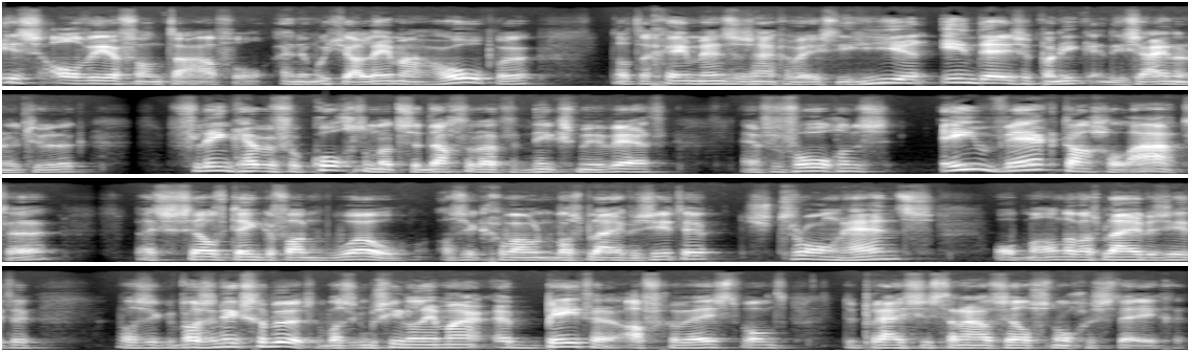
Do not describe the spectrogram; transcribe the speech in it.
Is alweer van tafel. En dan moet je alleen maar hopen dat er geen mensen zijn geweest die hier in deze paniek, en die zijn er natuurlijk, flink hebben verkocht omdat ze dachten dat het niks meer werd. En vervolgens één werkdag later bij zichzelf denken van wow, als ik gewoon was blijven zitten, strong hands, op mijn handen was blijven zitten, was, ik, was er niks gebeurd. Was ik misschien alleen maar eh, beter af geweest, want de prijs is daarna zelfs nog gestegen.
